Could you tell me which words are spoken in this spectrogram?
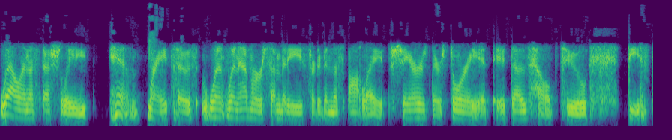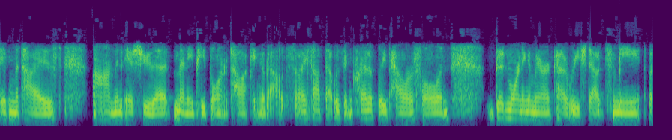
Well, and especially him, right? So when, whenever somebody sort of in the spotlight shares their story, it, it does help to destigmatize um, an issue that many people aren't talking about. So I thought that was incredibly powerful. And Good Morning America reached out to me a,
